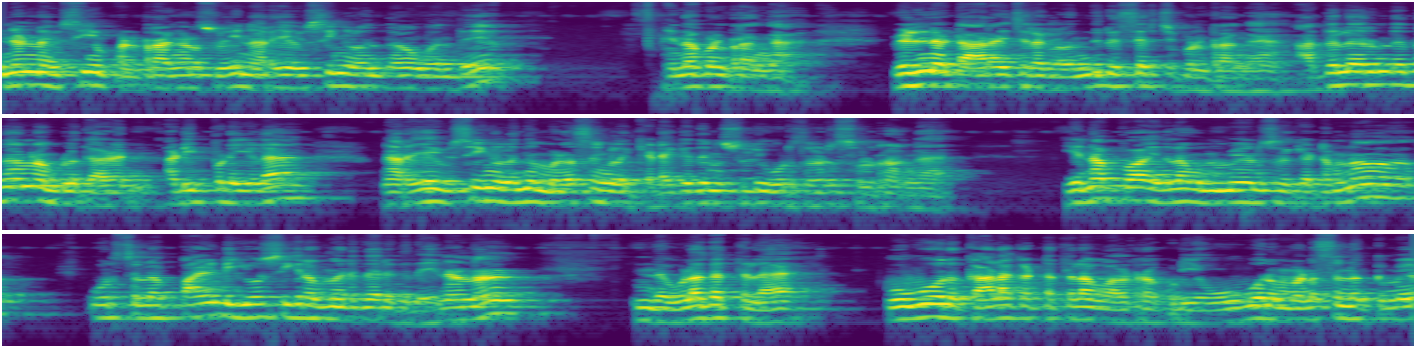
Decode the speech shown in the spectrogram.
என்னென்ன விஷயம் பண்ணுறாங்கன்னு சொல்லி நிறைய விஷயங்கள் வந்து அவங்க வந்து என்ன பண்ணுறாங்க வெளிநாட்டு ஆராய்ச்சியாளர்கள் வந்து ரிசர்ச் பண்ணுறாங்க அதுலேருந்து தான் நம்மளுக்கு அடிப்படையில் நிறைய விஷயங்கள் வந்து மனுஷங்களுக்கு கிடைக்குதுன்னு சொல்லி ஒரு சிலர் சொல்கிறாங்க என்னப்பா இதெல்லாம் உண்மையானு சொல்லி கேட்டோம்னா ஒரு சில பாயிண்ட் யோசிக்கிற மாதிரி தான் இருக்குது. என்னென்னா இந்த உலகத்தில் ஒவ்வொரு காலகட்டத்தில் வாழ்கிறக்கூடிய ஒவ்வொரு மனுஷனுக்குமே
